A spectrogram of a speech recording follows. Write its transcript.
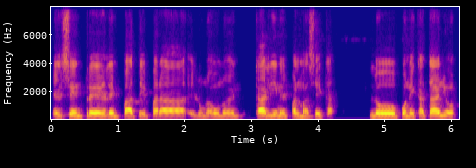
El centro del empate para el 1 a 1 en Cali, en el Palma Seca, lo pone Cataño,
